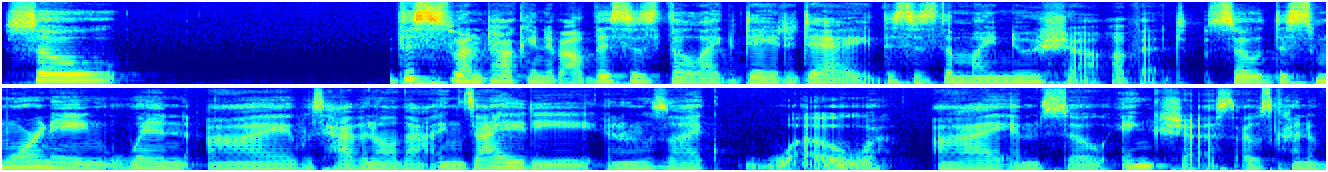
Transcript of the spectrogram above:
So, this is what I'm talking about. This is the like day to day. This is the minutia of it. So this morning when I was having all that anxiety and I was like, "Whoa, I am so anxious." I was kind of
